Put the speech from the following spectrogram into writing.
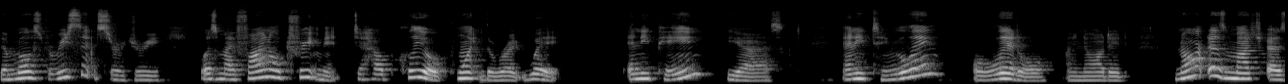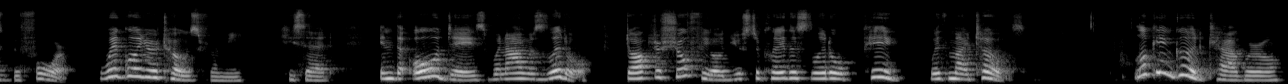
The most recent surgery was my final treatment to help Cleo point the right way. Any pain? He asked. Any tingling? A little, I nodded. Not as much as before. Wiggle your toes for me, he said. In the old days, when I was little, Dr. Schofield used to play this little pig with my toes. Looking good, cowgirl,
